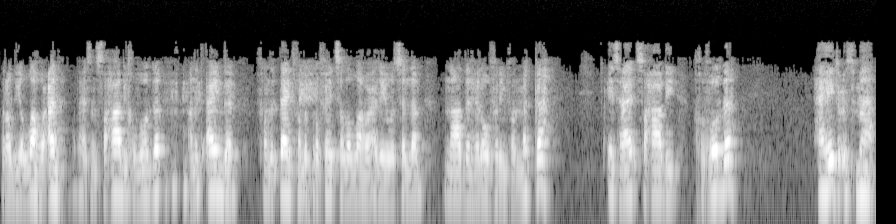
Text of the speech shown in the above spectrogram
radiyallahu anhu. Want hij is een sahabi geworden aan het einde van de tijd van de profeet sallallahu alayhi wasallam. Na de herovering van Mekka is hij sahabi geworden. Hij heet Uthman.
